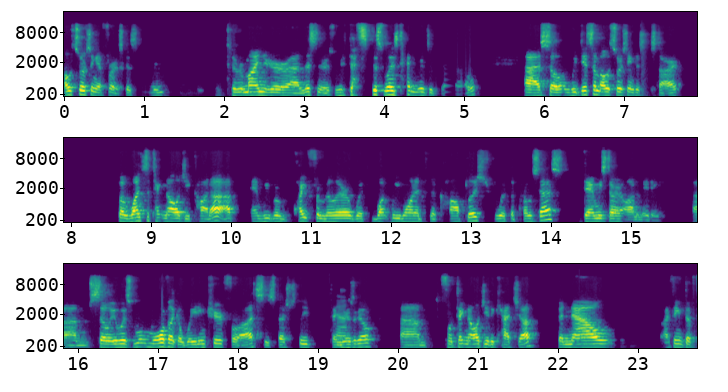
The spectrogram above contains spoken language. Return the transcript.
outsourcing at first, because to remind your uh, listeners, we, that's, this was 10 years ago. Uh, so we did some outsourcing to start. But once the technology caught up and we were quite familiar with what we wanted to accomplish with the process, then we started automating. Um, so it was more of like a waiting period for us, especially 10 yeah. years ago, um, for technology to catch up. But now I think the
